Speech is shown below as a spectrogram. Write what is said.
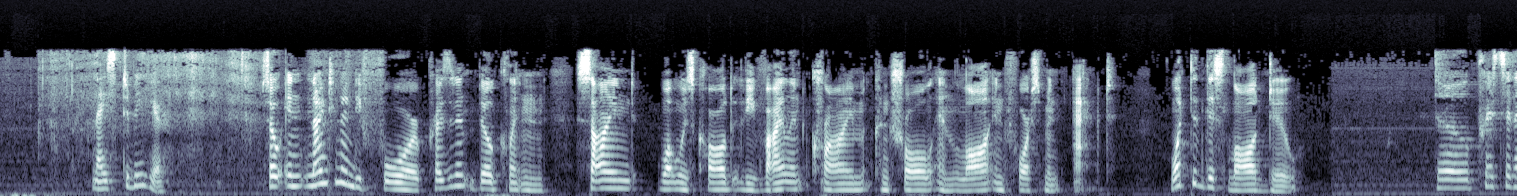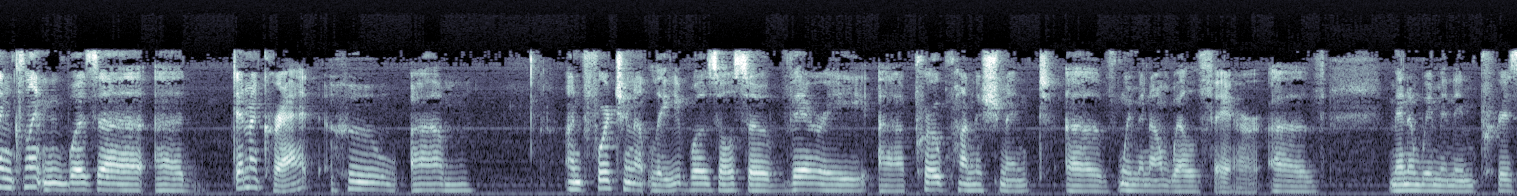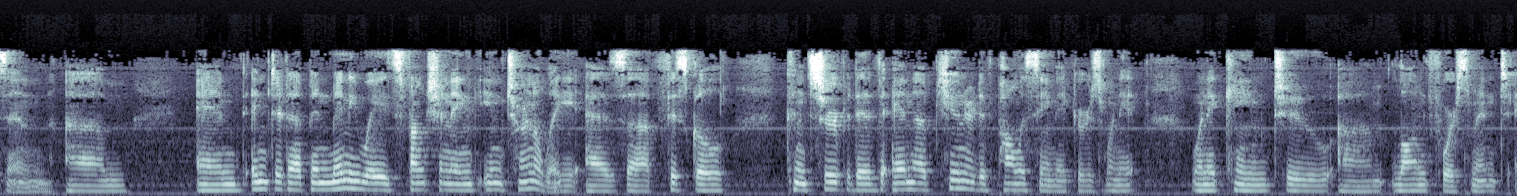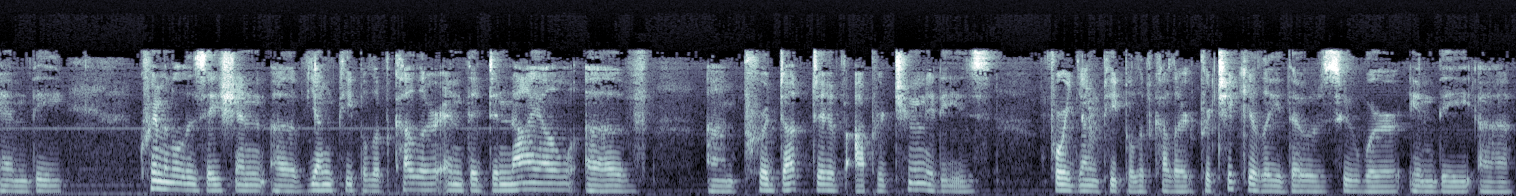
Nice to be here. So, in 1994, President Bill Clinton signed what was called the Violent Crime Control and Law Enforcement Act. What did this law do? So, President Clinton was a, a Democrat who, um, unfortunately, was also very uh, pro punishment of women on welfare, of men and women in prison. Um, and ended up in many ways functioning internally as a fiscal conservative and a punitive policymakers when it when it came to um, law enforcement and the criminalization of young people of color and the denial of um, productive opportunities for young people of color, particularly those who were in the uh,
